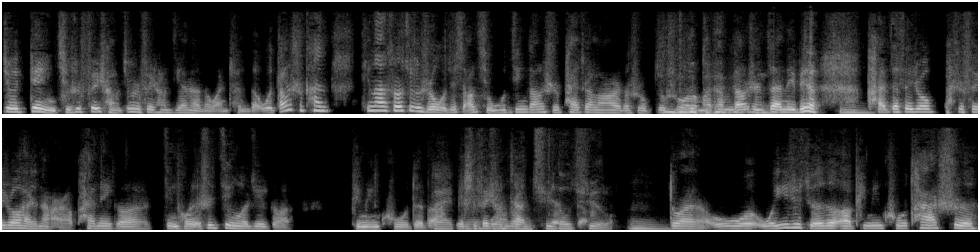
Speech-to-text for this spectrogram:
这个电影其实非常就是非常艰难的完成的。我当时看听他说这个时候，我就想起吴京当时拍《战狼二》的时候不就说了嘛，他们当时在那边拍在非洲是非洲还是哪儿啊？拍那个镜头也是进了这个贫民窟，对吧？也是非常战区都去了。嗯，对我我一直觉得呃贫民窟它是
